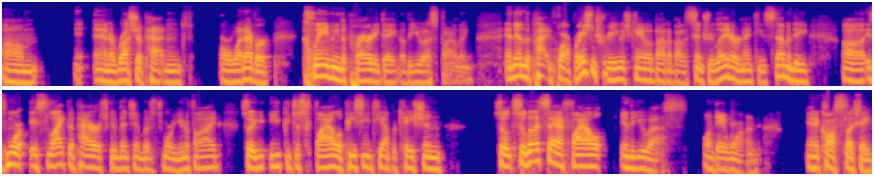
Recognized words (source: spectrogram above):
um, and a Russia patent or whatever, claiming the priority date of the US filing. And then the Patent Cooperation Treaty, which came about about a century later in 1970, uh, is more it's like the paris convention but it's more unified so you, you could just file a pct application so so let's say i file in the us on day one and it costs like say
